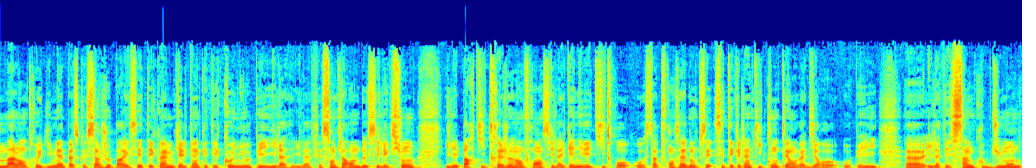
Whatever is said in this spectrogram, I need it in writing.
mal, entre guillemets, parce que Sergio Parisse était quand même quelqu'un qui était connu au pays. Il a, il a, fait 142 sélections. Il est parti très jeune en France. Il a gagné des titres au, Stade français. Donc c'était quelqu'un qui comptait, on va dire, au, au pays. Euh, il a fait 5 Coupes du Monde.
